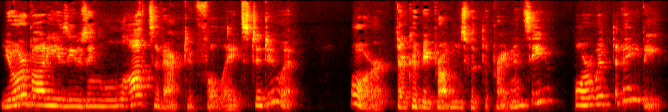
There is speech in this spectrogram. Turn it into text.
your body is using lots of active folates to do it. Or there could be problems with the pregnancy or with the baby.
